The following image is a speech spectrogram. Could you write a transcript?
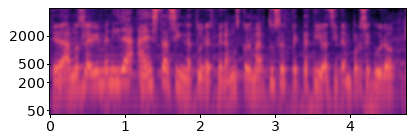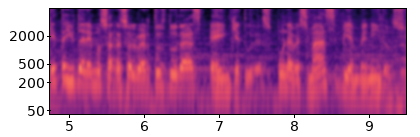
Te damos la bienvenida a esta asignatura, esperamos colmar tus expectativas y ten por seguro que te ayudaremos a resolver tus dudas e inquietudes. Una vez más, bienvenidos.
